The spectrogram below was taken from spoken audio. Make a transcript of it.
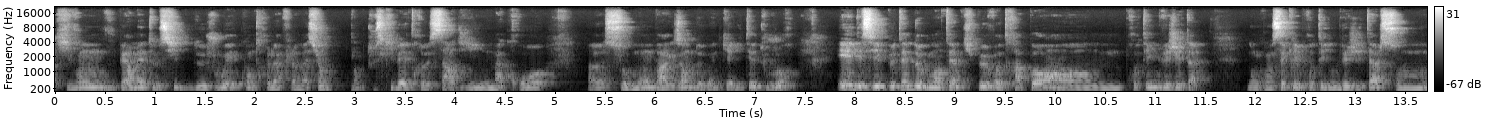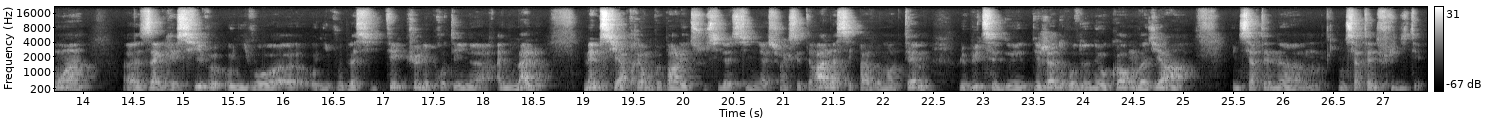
qui vont vous permettre aussi de jouer contre l'inflammation. Donc tout ce qui va être sardines, maquereau, euh, saumon par exemple, de bonne qualité toujours, et d'essayer peut-être d'augmenter un petit peu votre apport en protéines végétales. Donc on sait que les protéines végétales sont moins euh, agressives au niveau, euh, au niveau de l'acidité que les protéines animales, même si après on peut parler de soucis d'assimilation, etc. Là, c'est pas vraiment le thème. Le but, c'est déjà de redonner au corps, on va dire, une, certaine, une certaine fluidité.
